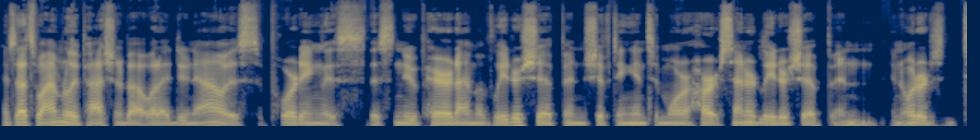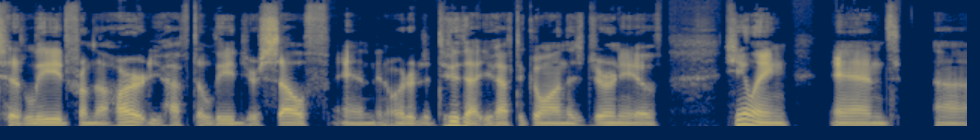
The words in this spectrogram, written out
And so that's why i'm really passionate about what i do now is supporting this this new paradigm of leadership and shifting into more heart-centered leadership. And in order to lead from the heart you have to lead yourself. And in order to do that you have to go on this journey of healing and uh,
